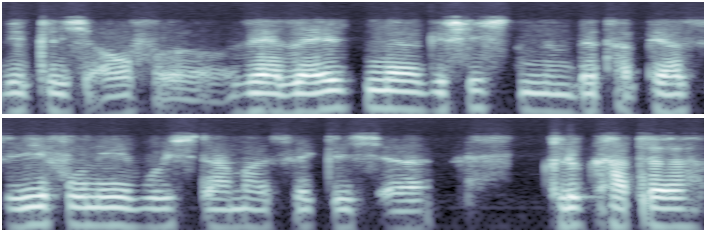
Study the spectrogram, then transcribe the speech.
wirklich auf äh, sehr seltene Geschichten im Beta Persephone, wo ich damals wirklich äh, Glück hatte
